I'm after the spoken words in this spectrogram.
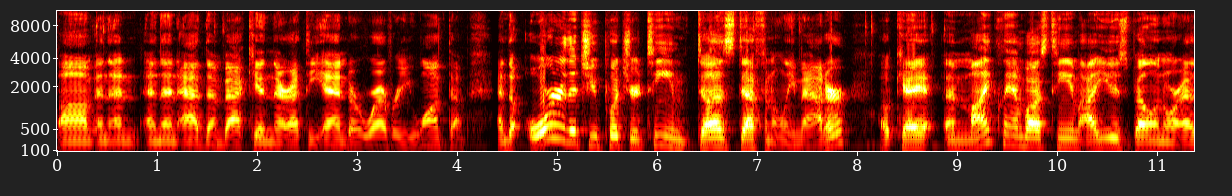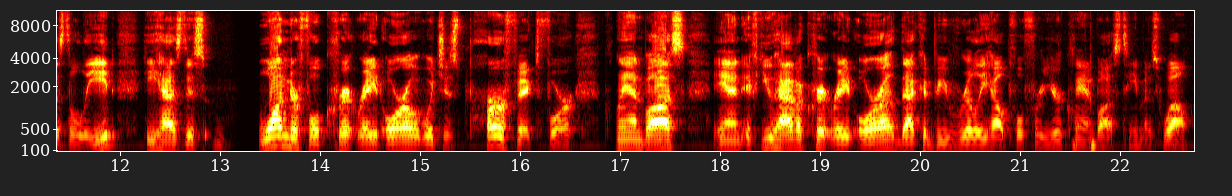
um, and then and then add them back in there at the end or wherever you want them. And the order that you put your team does definitely matter. Okay, in my clan boss team, I use Belanor as the lead. He has this wonderful crit rate aura, which is perfect for clan boss. And if you have a crit rate aura, that could be really helpful for your clan boss team as well.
